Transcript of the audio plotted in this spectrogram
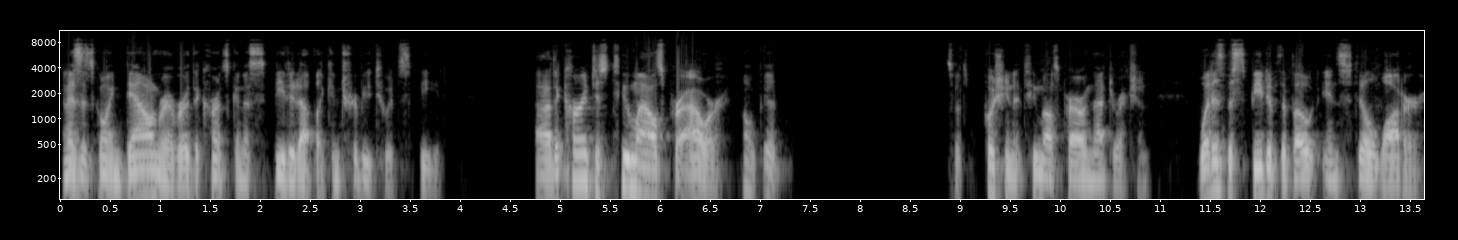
And as it's going downriver, the current's going to speed it up, like contribute to its speed. Uh, the current is two miles per hour. Oh, good. So it's pushing at two miles per hour in that direction. What is the speed of the boat in still water?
